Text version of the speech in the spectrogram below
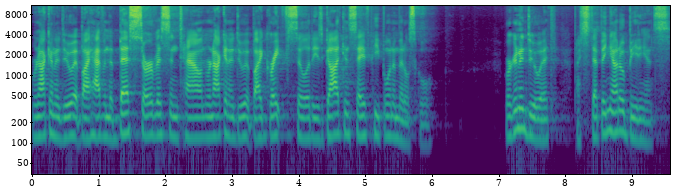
We're not going to do it by having the best service in town. We're not going to do it by great facilities. God can save people in a middle school. We're going to do it by stepping out obedience.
